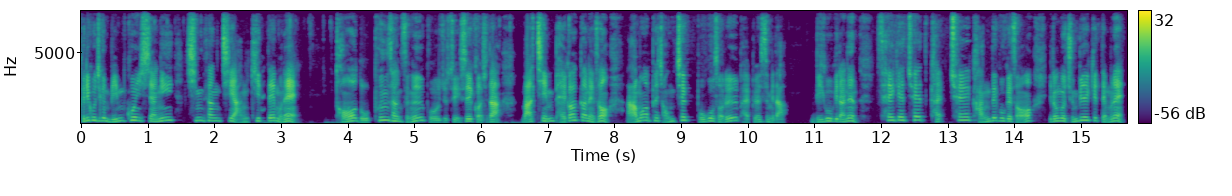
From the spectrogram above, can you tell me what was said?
그리고 지금 밈코인 시장이 심상치 않기 때문에 더 높은 상승을 보여줄 수 있을 것이다. 마침 백악관에서 암호화폐 정책 보고서를 발표했습니다. 미국이라는 세계 최, 최강대국에서 이런 걸 준비했기 때문에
